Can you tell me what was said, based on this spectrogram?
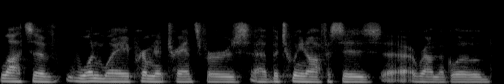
lots of one-way permanent transfers uh, between offices uh, around the globe,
